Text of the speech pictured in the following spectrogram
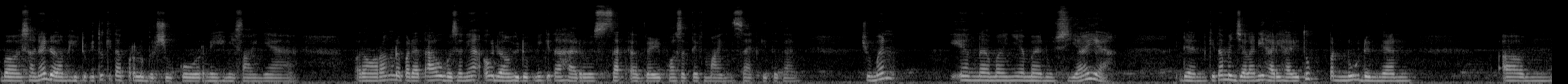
bahwasannya dalam hidup itu kita perlu bersyukur nih misalnya. Orang-orang udah pada tahu bahwasannya oh dalam hidup ini kita harus set a very positive mindset gitu kan. Cuman yang namanya manusia ya dan kita menjalani hari-hari itu penuh dengan um,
